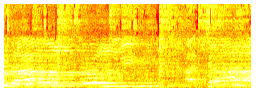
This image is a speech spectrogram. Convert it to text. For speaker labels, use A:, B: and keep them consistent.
A: around me. I die.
